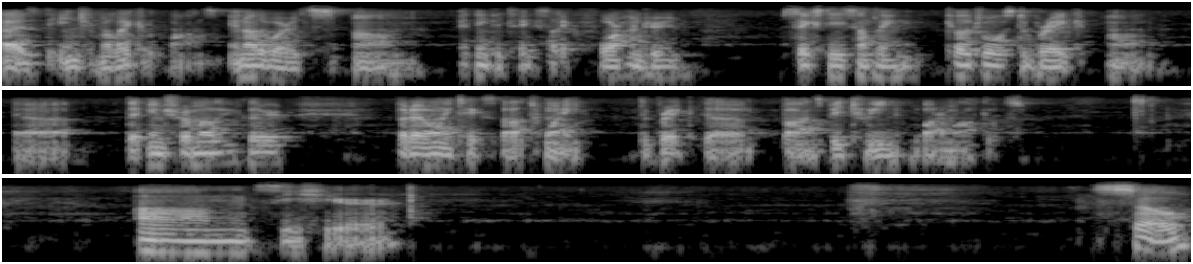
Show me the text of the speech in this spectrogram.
as the intermolecular bonds. In other words, um, think it takes like 460 something kilojoules to break um, uh, the intramolecular, but it only takes about 20 to break the bonds between water molecules. Um, let's see here. So,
